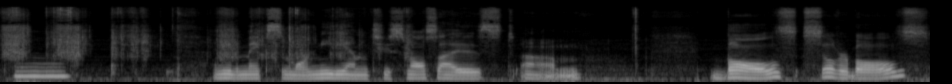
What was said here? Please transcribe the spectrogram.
Hmm. I need to make some more medium to small sized um, balls, silver balls,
